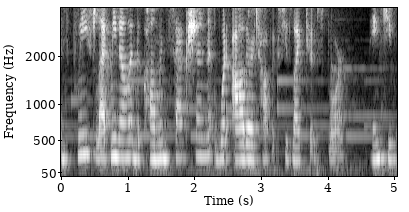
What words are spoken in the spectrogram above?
and please let me know in the comments section what other topics you'd like to explore. Thank you.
